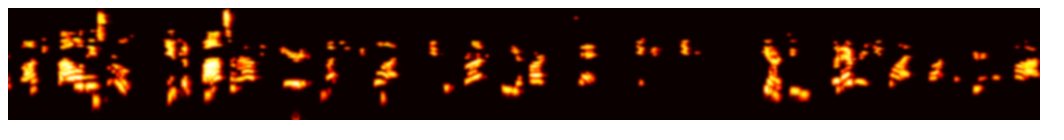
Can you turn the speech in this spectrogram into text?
as long as you follow these rules, you can bounce around in here as much as you want. You can run until your heart content. You can, you can, you know, do whatever you want as long as you're in the box.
